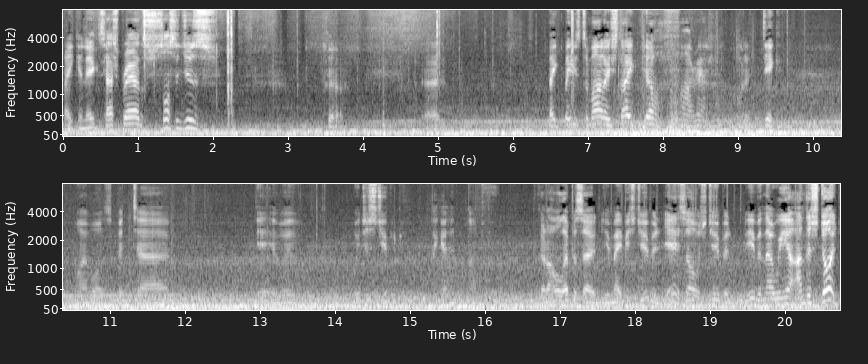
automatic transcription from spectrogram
bacon, eggs, hash browns, sausages. uh, baked beans, tomato steak. Oh, far out. What a dick I was. But uh, yeah, we're, we're just stupid. Got a whole episode. You may be stupid. Yes, I was stupid, even though we understood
